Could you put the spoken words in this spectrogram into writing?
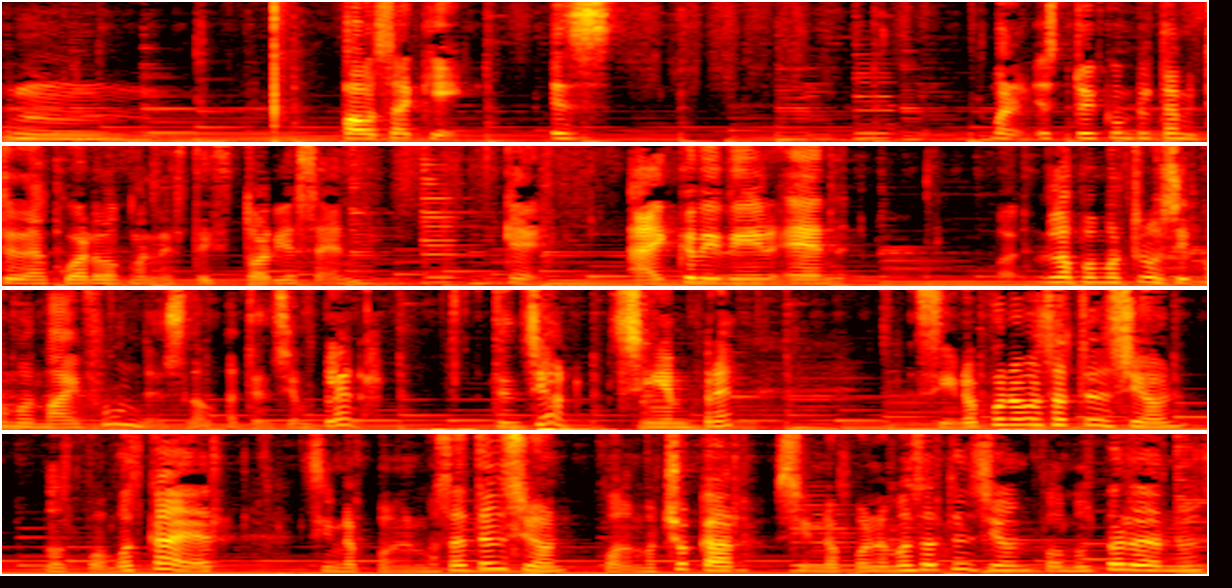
Mm, pausa aquí. Es. Bueno, estoy completamente de acuerdo con esta historia Zen. Que hay que vivir en. Lo podemos traducir como mindfulness, ¿no? Atención plena Siempre, si no ponemos atención, nos podemos caer. Si no ponemos atención, podemos chocar. Si no ponemos atención, podemos perdernos.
